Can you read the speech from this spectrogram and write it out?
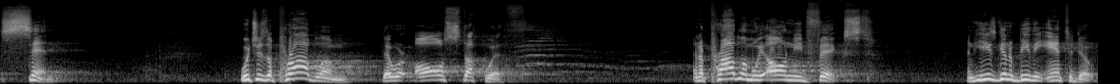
sin which is a problem that we're all stuck with, and a problem we all need fixed. And He's going to be the antidote.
